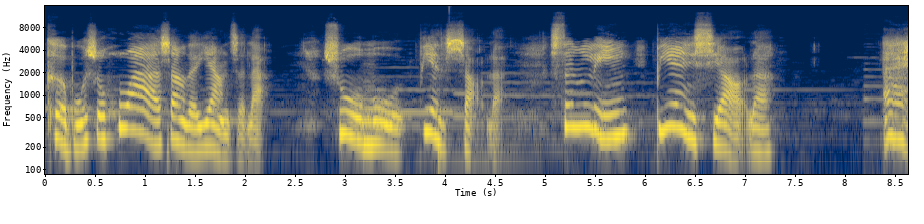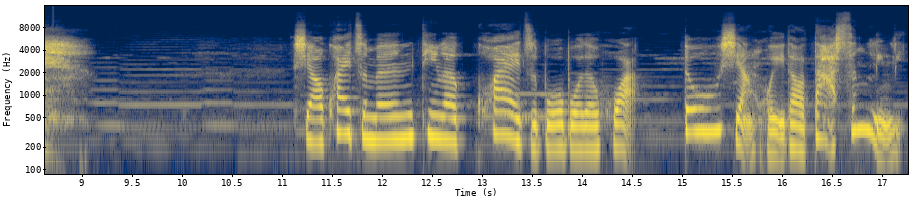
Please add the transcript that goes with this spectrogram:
可不是画上的样子了，树木变少了。”森林变小了，哎！小筷子们听了筷子伯伯的话，都想回到大森林里，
